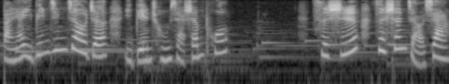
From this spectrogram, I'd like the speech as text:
板牙一边惊叫着，一边冲下山坡。此时，在山脚下，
